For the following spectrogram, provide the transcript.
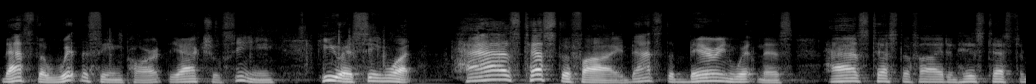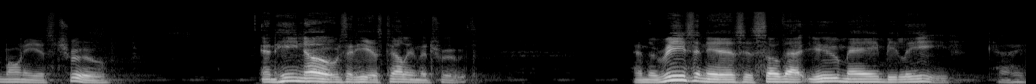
that's the witnessing part, the actual seeing. He who has seen what? Has testified. That's the bearing witness. Has testified, and his testimony is true. And he knows that he is telling the truth. And the reason is, is so that you may believe. Okay.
